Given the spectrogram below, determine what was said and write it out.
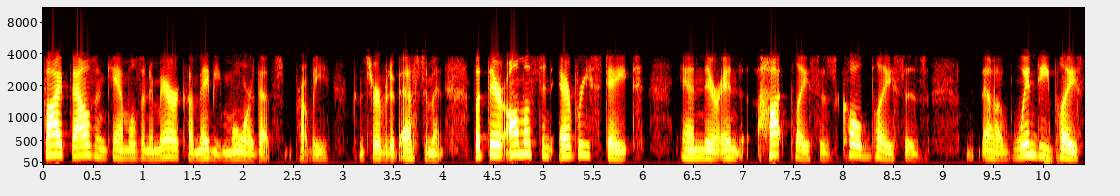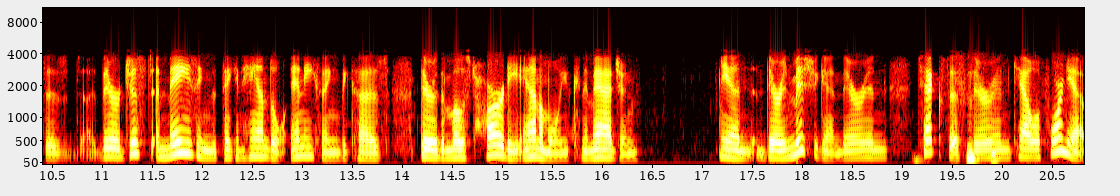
5,000 camels in America, maybe more. That's probably conservative estimate. But they're almost in every state, and they're in hot places, cold places, uh, windy places. They're just amazing that they can handle anything because they're the most hardy animal you can imagine. And they're in Michigan, they're in Texas, they're in California.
